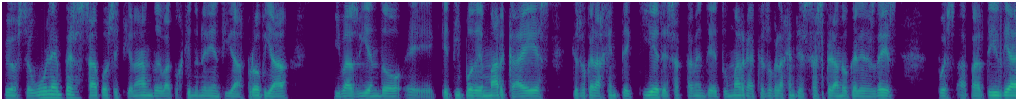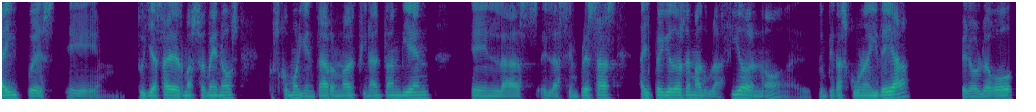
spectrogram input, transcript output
pero según la empresa se va posicionando y va cogiendo una identidad propia y vas viendo eh, qué tipo de marca es, qué es lo que la gente quiere exactamente de tu marca, qué es lo que la gente está esperando que les des, pues a partir de ahí, pues eh, tú ya sabes más o menos pues cómo orientarlo, ¿no? Al final también en las, en las empresas hay periodos de maduración, ¿no? Tú empiezas con una idea, pero luego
